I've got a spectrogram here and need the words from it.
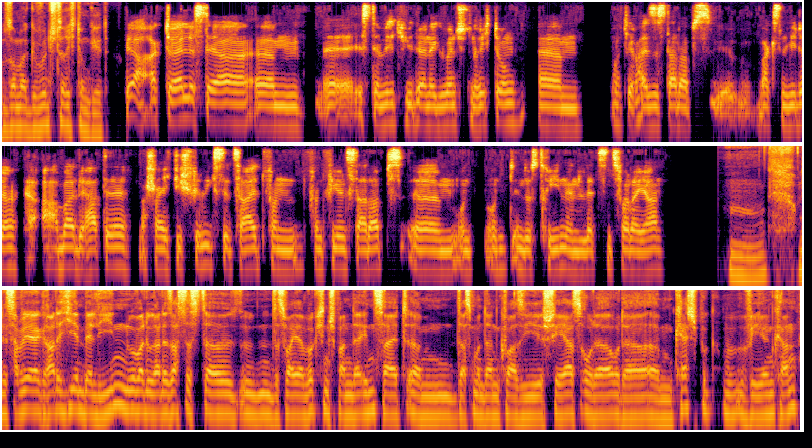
sagen wir, gewünschte Richtung geht. Ja, aktuell ist der, ähm, äh, ist der wirklich wieder in der gewünschten Richtung. Ähm, und die Reisestartups äh, wachsen wieder. Aber der hatte wahrscheinlich die schwierigste Zeit von, von vielen Startups ähm, und, und Industrien in den letzten zwei, drei Jahren. Hm. Und jetzt haben wir ja gerade hier in Berlin, nur weil du gerade sagtest, das war ja wirklich ein spannender Insight, ähm, dass man dann quasi Shares oder, oder ähm, Cash wählen kann.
